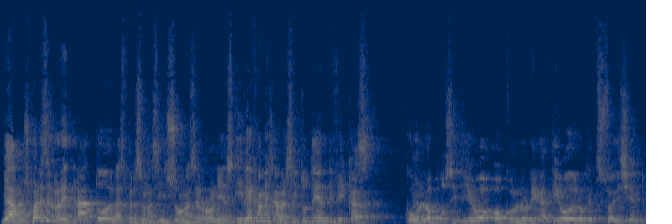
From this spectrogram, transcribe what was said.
Veamos, ¿cuál es el retrato de las personas sin zonas erróneas? Y déjame saber si tú te identificas con lo positivo o con lo negativo de lo que te estoy diciendo.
